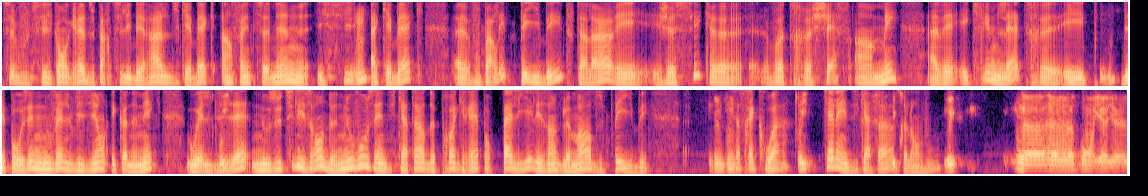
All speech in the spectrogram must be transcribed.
C'est le congrès du Parti libéral du Québec en fin de semaine ici Mhm. à Québec. Euh, vous parlez de PIB tout à l'heure et je sais que euh, votre chef en mai avait écrit une lettre euh, et Mhm. déposé une nouvelle vision économique où elle disait Nous utiliserons de nouveaux indicateurs de progrès pour pallier les angles morts du PIB. Mhm. Ça serait quoi? Oui. Quel indicateur, selon vous? Oui. Euh, bon, il y, y, a,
